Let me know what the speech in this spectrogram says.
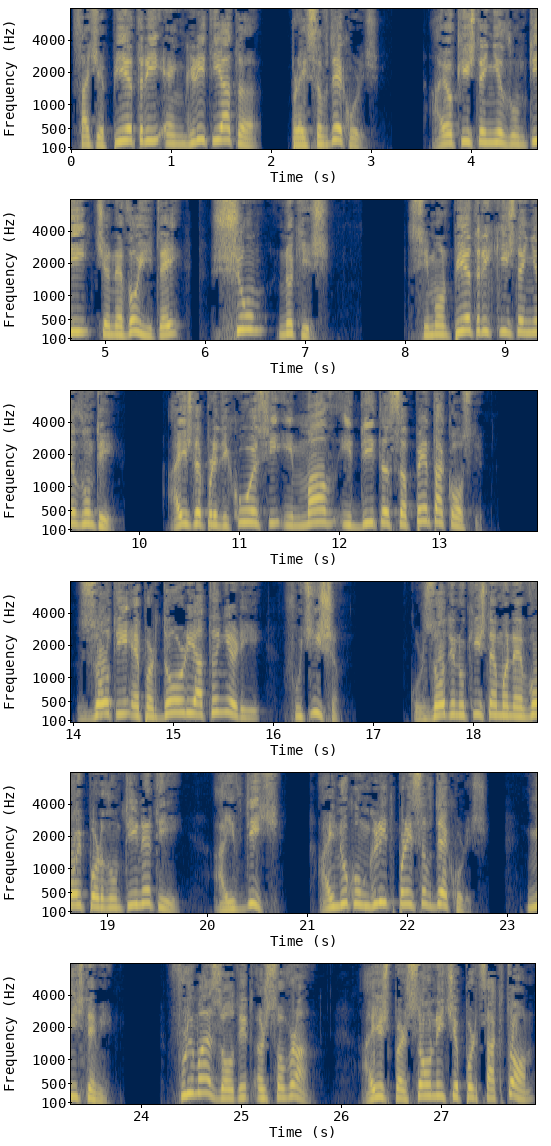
saqë Pjetri e ngriti atë prej së vdekurish. Ajo kishte një dhunti që nevojitej shumë në kishë. Simon Pjetri kishte një dhunti. Ai ishte predikuesi i madh i ditës së Pentakostit. Zoti e përdori atë njeri fuqishëm. Kur Zoti nuk kishte më nevojë për dhuntinë e tij, ai vdiq. Ai nuk u ngrit prej së vdekurish. Miqtë e mi, fryma e Zotit është sovran. Ai është personi që përcakton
